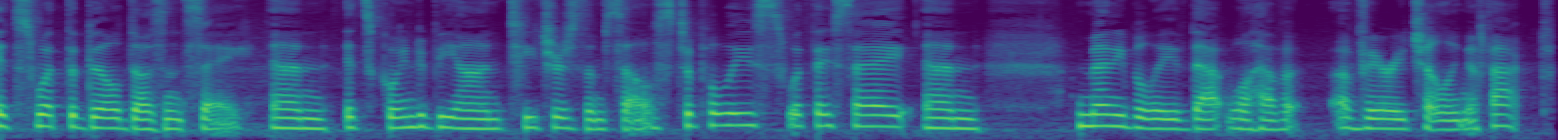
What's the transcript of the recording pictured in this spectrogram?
It's what the bill doesn't say. And it's going to be on teachers themselves to police what they say. And many believe that will have a, a very chilling effect.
